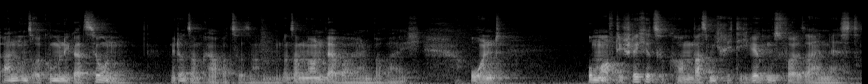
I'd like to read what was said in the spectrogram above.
an unserer Kommunikation mit unserem Körper zusammen, mit unserem nonverbalen Bereich. Und um auf die Schliche zu kommen, was mich richtig wirkungsvoll sein lässt,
